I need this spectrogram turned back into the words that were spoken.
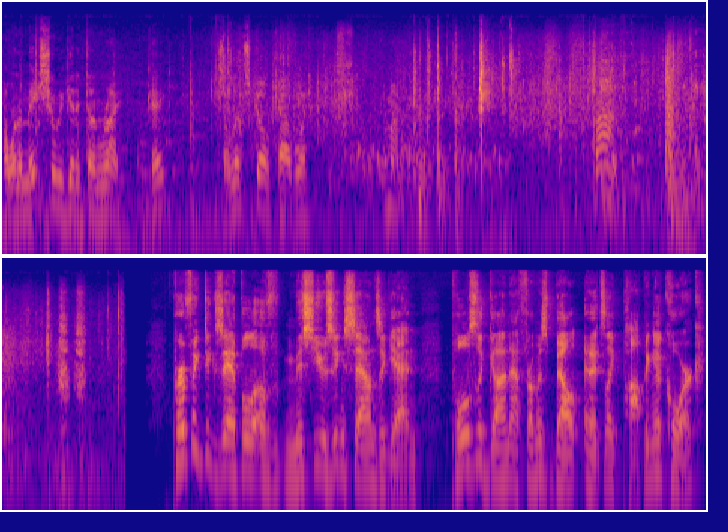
I want to make sure we get it done right, okay? So let's go, cowboy. Come on. Come on. perfect example of misusing sounds again. Pulls the gun out from his belt and it's like popping a cork.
